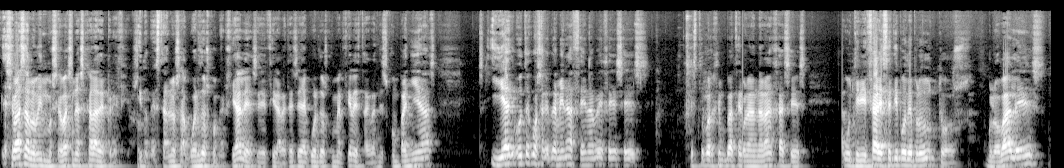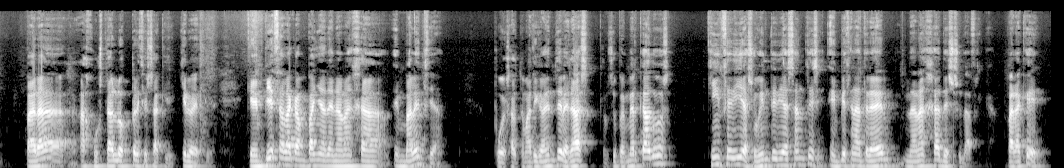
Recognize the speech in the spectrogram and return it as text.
se basa en lo mismo, se basa en una escala de precios y donde están los acuerdos comerciales. Es decir, a veces hay acuerdos comerciales de grandes compañías. Y otra cosa que también hacen a veces es, esto por ejemplo hace con las naranjas, es utilizar este tipo de productos globales para ajustar los precios aquí. Quiero decir, que empieza la campaña de naranja en Valencia, pues automáticamente verás que los supermercados 15 días o 20 días antes empiezan a traer naranjas de Sudáfrica. ¿Para qué?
